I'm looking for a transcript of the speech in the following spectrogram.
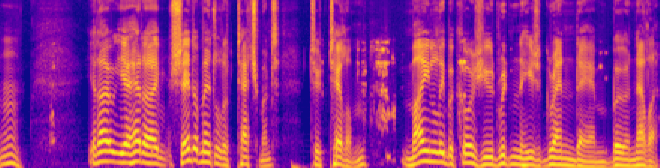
Mm. You know, you had a sentimental attachment to Tellum, mainly because you'd ridden his grandam, Burnella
